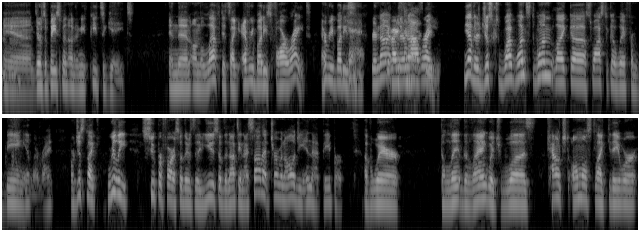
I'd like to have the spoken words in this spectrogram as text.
Mm-hmm. And there's a basement underneath Pizzagate. And then on the left, it's like everybody's far right. Everybody's yeah. they're not everybody's they're not Nazi. right. Yeah, they're just once one like uh swastika away from being Hitler, right? Or just like really super far. So there's the use of the Nazi, and I saw that terminology in that paper of where the la- the language was couched almost like they were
